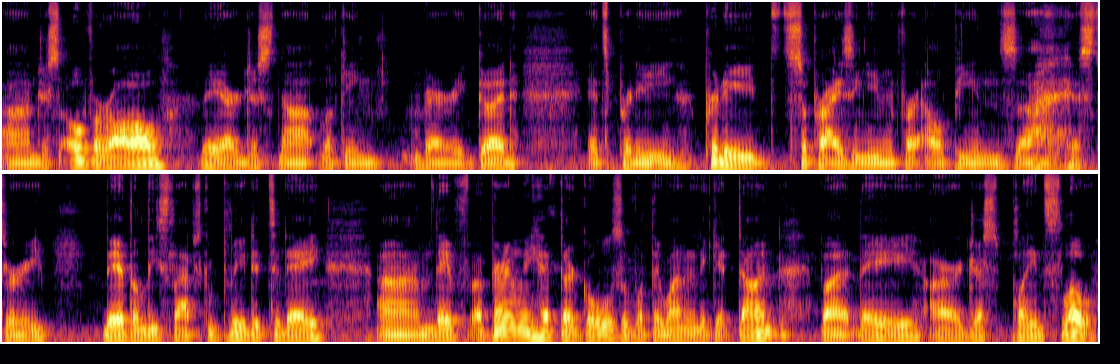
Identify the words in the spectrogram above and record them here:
Um, just overall, they are just not looking very good. It's pretty pretty surprising even for Alpine's uh, history. They had the least laps completed today. Um, they've apparently hit their goals of what they wanted to get done, but they are just plain slow.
